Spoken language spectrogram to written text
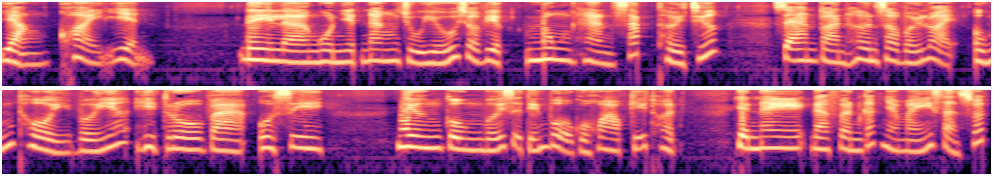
dạng khoải diện. Đây là nguồn nhiệt năng chủ yếu cho việc nung hàn sắt thời trước, sẽ an toàn hơn so với loại ống thổi với hydro và oxy. Nhưng cùng với sự tiến bộ của khoa học kỹ thuật, hiện nay đa phần các nhà máy sản xuất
